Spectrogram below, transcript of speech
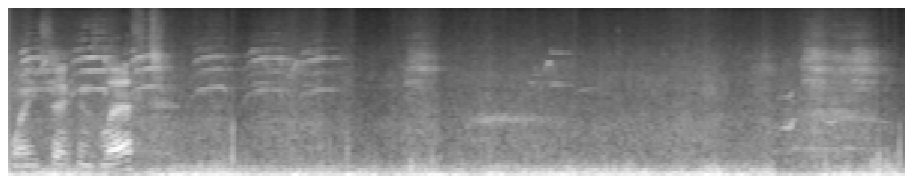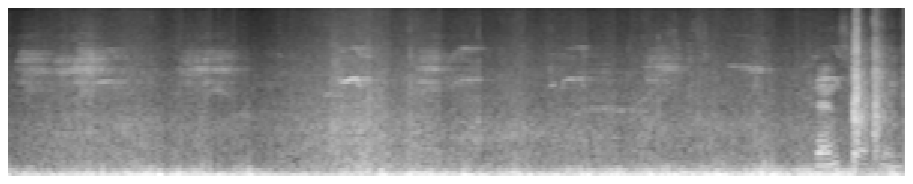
Twenty seconds left. Ten seconds.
